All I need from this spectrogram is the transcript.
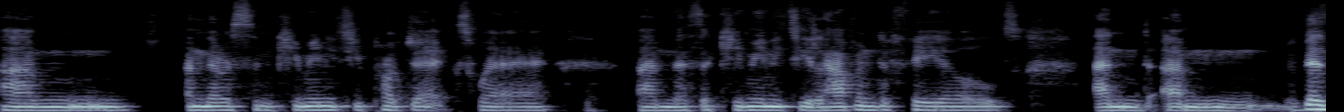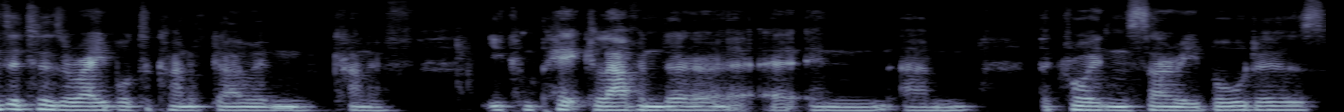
Um, and there are some community projects where um, there's a community lavender field and um, visitors are able to kind of go and kind of, you can pick lavender uh, in um, the Croydon Surrey borders.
